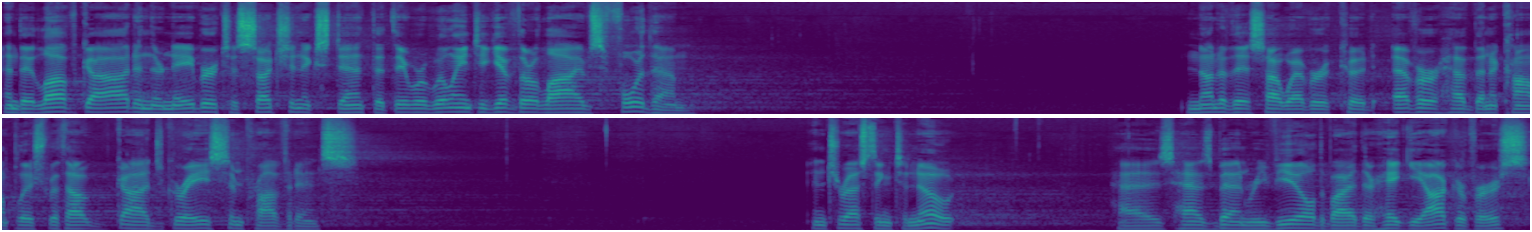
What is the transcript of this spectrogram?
And they loved God and their neighbor to such an extent that they were willing to give their lives for them. None of this, however, could ever have been accomplished without God's grace and providence. Interesting to note, as has been revealed by their hagiographers,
